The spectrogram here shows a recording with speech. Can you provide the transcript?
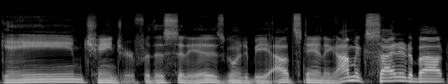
game changer for this city. It is going to be outstanding. I'm excited about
